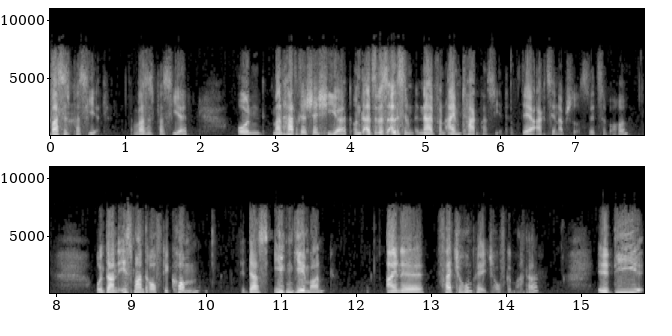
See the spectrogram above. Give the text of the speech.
Was ist passiert? Was ist passiert? Und man hat recherchiert und also das ist alles innerhalb von einem Tag passiert, der Aktienabsturz letzte Woche. Und dann ist man drauf gekommen, dass irgendjemand eine falsche Homepage aufgemacht hat, äh, die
